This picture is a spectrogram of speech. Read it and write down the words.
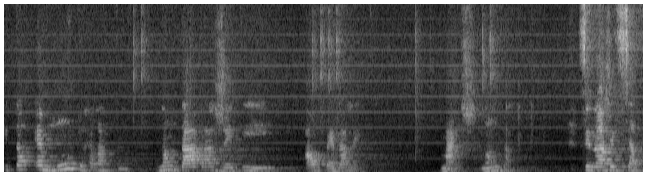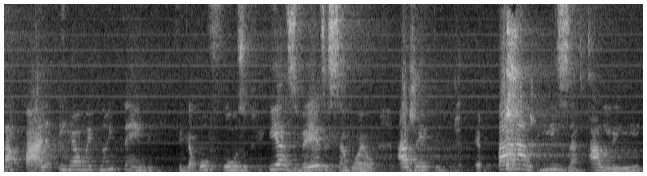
Então, é muito relativo. Não dá para a gente ir ao pé da letra. Mas, não dá. Senão a gente se atrapalha e realmente não entende. Fica confuso. E às vezes, Samuel, a gente é, paralisa ali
